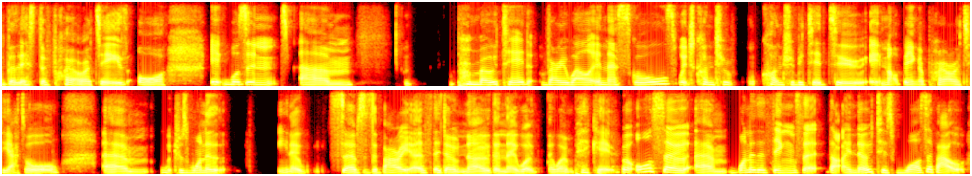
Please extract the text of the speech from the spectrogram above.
the list of priorities or it wasn't um, promoted very well in their schools which contributed to it not being a priority at all um, which was one of the, you know serves as a barrier. If they don't know then they won't they won't pick it. But also um, one of the things that that i noticed was about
